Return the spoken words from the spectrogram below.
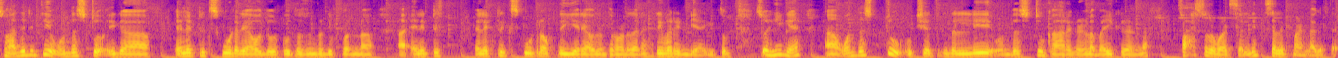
ಸೊ ಅದೇ ರೀತಿ ಒಂದಷ್ಟು ಈಗ ಎಲೆಕ್ಟ್ರಿಕ್ ಸ್ಕೂಟರ್ ಯಾವುದು ಟೂ ತೌಸಂಡ್ ಟ್ವೆಂಟಿ ಫೋರ್ನ electric electric scooter of the year ಯಾವುದು ಅಂತ ನೋಡಿದ್ರೆ ರಿವರ್ ಇಂಡಿಯಾ ಆಗಿತ್ತು. ಸೊ ಹೀಗೆ ಒಂದಷ್ಟು ಕ್ಷೇತ್ರದಲ್ಲಿ ಒಂದಷ್ಟು ಕಾರುಗಳನ್ನ ಬೈಕ್ಗಳನ್ನ ಫಾಸ್ಟ್ ಅವಾರ್ಡ್ಸಲ್ಲಿ ಸೆಲೆಕ್ಟ್ ಮಾಡಲಾಗುತ್ತೆ.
